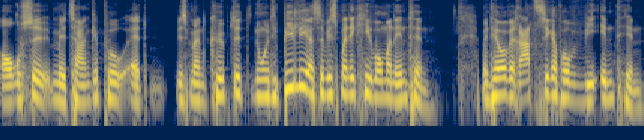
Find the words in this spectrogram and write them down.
også med tanke på, at hvis man købte nogle af de billigere, så vidste man ikke helt, hvor man endte hen. Men her var vi ret sikre på, hvor vi endte hen.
